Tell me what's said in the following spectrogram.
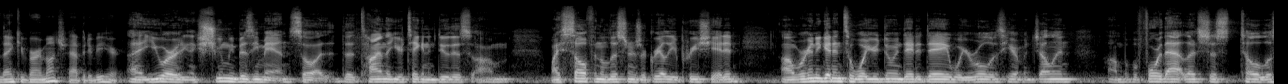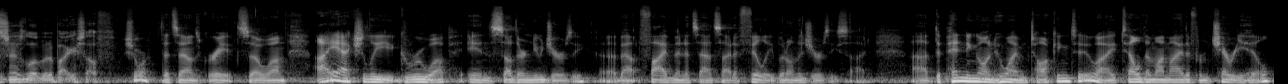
Thank you very much. Happy to be here. Uh, you are an extremely busy man, so uh, the time that you're taking to do this, um, myself and the listeners are greatly appreciated. Uh, we're going to get into what you're doing day to day, what your role is here at Magellan. Um, but before that, let's just tell the listeners a little bit about yourself. Sure, that sounds great. So, um, I actually grew up in southern New Jersey, uh, about five minutes outside of Philly, but on the Jersey side. Uh, depending on who I'm talking to, I tell them I'm either from Cherry Hill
